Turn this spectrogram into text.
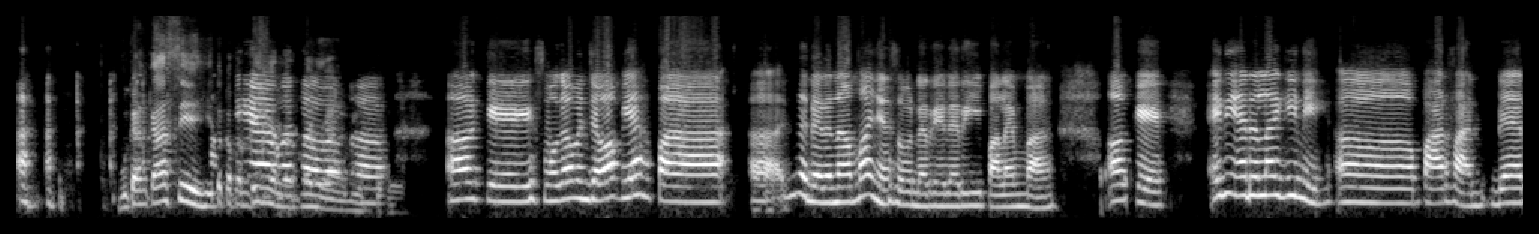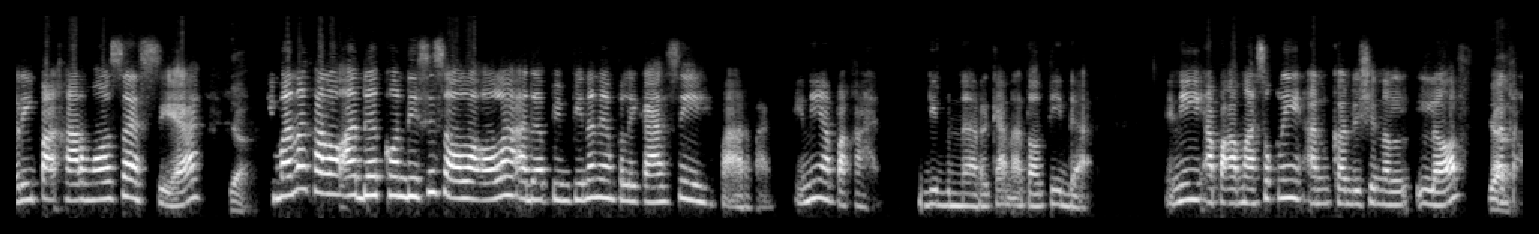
Bukan kasih, itu kepentingan yeah, betul, namanya. Betul. Gitu. Oke, okay. semoga menjawab ya Pak. Uh, ini ada namanya sebenarnya dari Palembang. Oke, okay. Ini ada lagi nih uh, Pak Arfan dari Pak Karmoses ya. ya. Gimana kalau ada kondisi seolah-olah ada pimpinan yang pilih kasih Pak Arfan? Ini apakah dibenarkan atau tidak? Ini apakah masuk nih unconditional love ya. atau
